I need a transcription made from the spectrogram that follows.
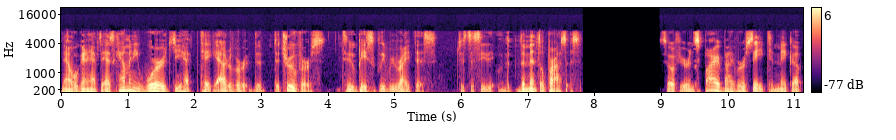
Now we're going to have to ask how many words do you have to take out of the, the true verse? to basically rewrite this, just to see the, the mental process. So if you're inspired by verse 8 to make up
